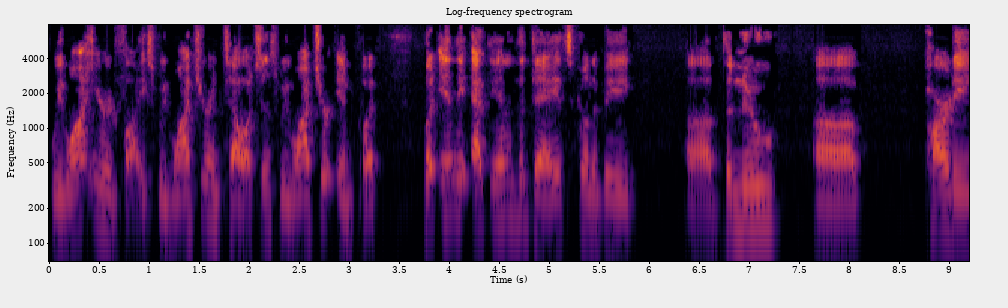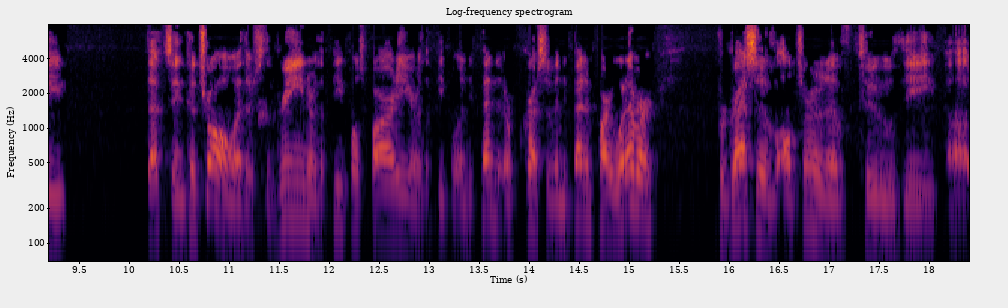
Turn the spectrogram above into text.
We want your advice. We want your intelligence. We want your input. But in the at the end of the day, it's going to be uh, the new uh, party that's in control, whether it's the Green or the People's Party or the People Independent or Progressive Independent Party, whatever progressive alternative to the uh,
